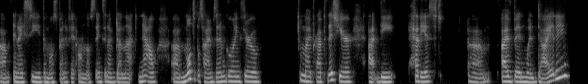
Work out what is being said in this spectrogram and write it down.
Um, and I see the most benefit on those things. And I've done that now um, multiple times. And I'm going through my prep this year at the heaviest um, I've been when dieting,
